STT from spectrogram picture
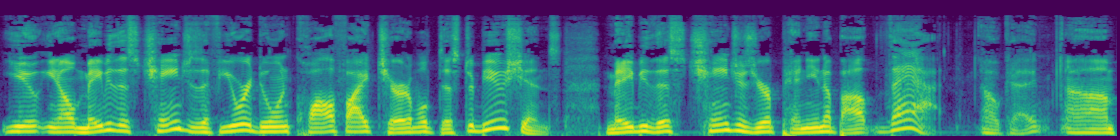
you, you know, maybe this changes if you were doing qualified charitable distributions. Maybe this changes your opinion about that. Okay. Um,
